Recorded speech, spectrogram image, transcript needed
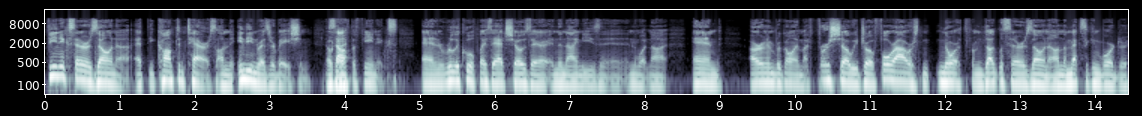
Phoenix, Arizona, at the Compton Terrace on the Indian Reservation, Okay. south of Phoenix, and a really cool place. They had shows there in the '90s and, and whatnot. And I remember going my first show. We drove four hours north from Douglas, Arizona, on the Mexican border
